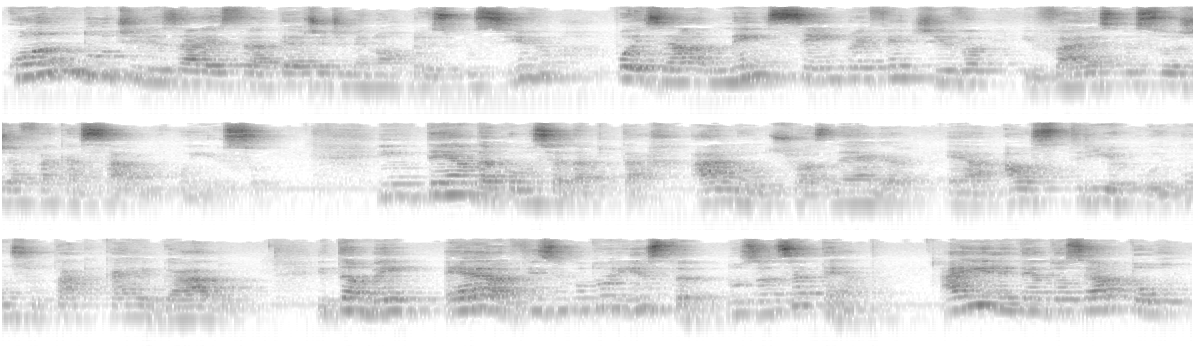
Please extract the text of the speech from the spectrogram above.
quando utilizar a estratégia de menor preço possível, pois ela nem sempre é efetiva e várias pessoas já fracassaram com isso. Entenda como se adaptar. Arnold Schwarzenegger é austríaco e com sotaque carregado e também era fisiculturista nos anos 70. Aí ele tentou ser ator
